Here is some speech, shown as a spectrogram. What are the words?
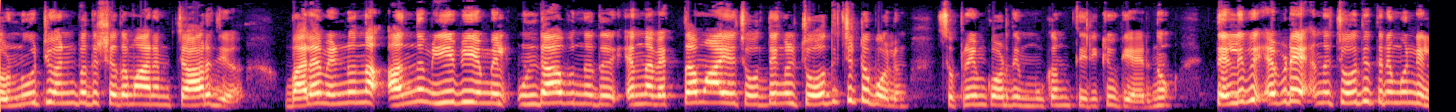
തൊണ്ണൂറ്റി ശതമാനം ചാർജ് ബലമെണ്ണുന്ന അന്നും ഇ വി എമ്മിൽ ഉണ്ടാവുന്നത് എന്ന വ്യക്തമായ ചോദ്യങ്ങൾ ചോദിച്ചിട്ട് പോലും സുപ്രീം കോടതി മുഖം തിരിക്കുകയായിരുന്നു. തെളിവ് എവിടെ എന്ന ചോദ്യത്തിന് മുന്നിൽ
